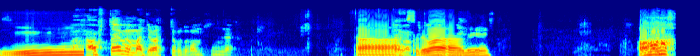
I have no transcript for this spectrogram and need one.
ええまあ、ハーフタイムまではってことかもしれない。ああ、それはね。ああ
